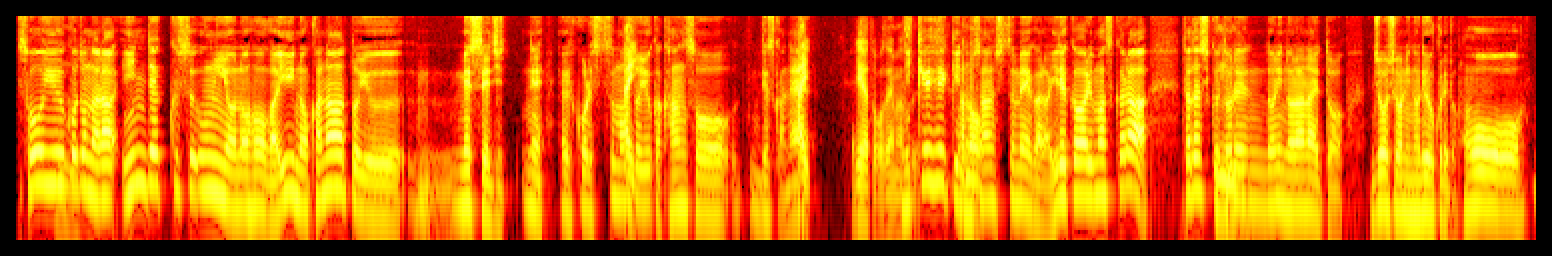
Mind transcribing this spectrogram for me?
そういうことなら、インデックス運用の方がいいのかなというメッセージ。ねこれ質問というか感想ですかね、はい。ありがとうございます。日経平均あのの算出銘柄入れ替わりますから正しくトレンドに乗らないと上昇に乗り遅れる、ほう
